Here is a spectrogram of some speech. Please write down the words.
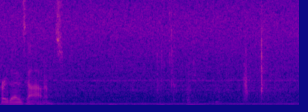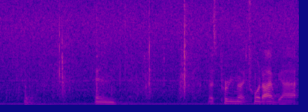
for those items. And that's pretty much what I've got.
